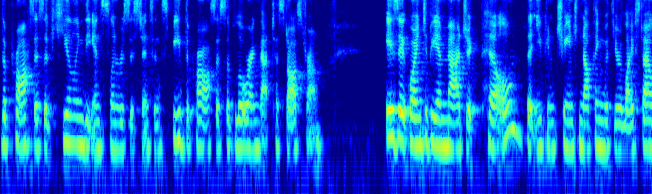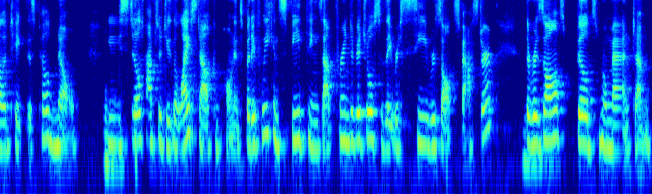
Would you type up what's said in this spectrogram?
the process of healing the insulin resistance and speed the process of lowering that testosterone is it going to be a magic pill that you can change nothing with your lifestyle and take this pill? No. You mm-hmm. still have to do the lifestyle components. But if we can speed things up for individuals so they see results faster, the mm-hmm. results builds momentum.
